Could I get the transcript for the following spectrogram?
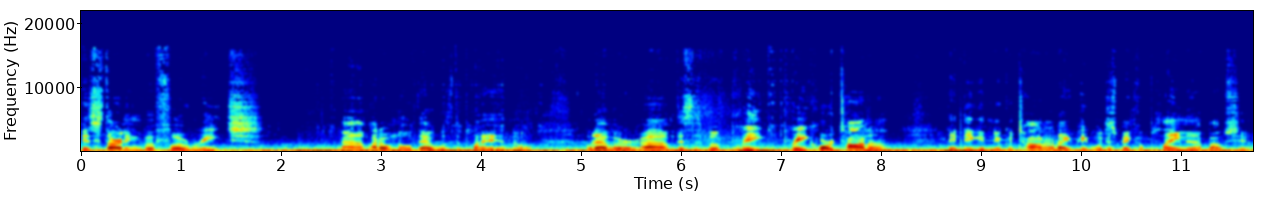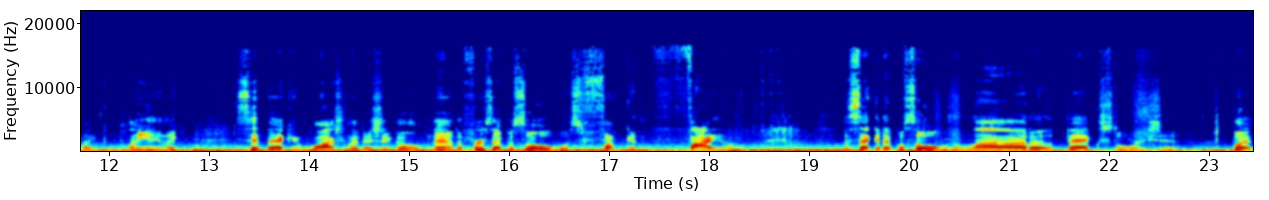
it's starting before Reach. Um, I don't know if that was the plan or whatever. Um, this is the pre pre Cortana. They did get new Cortana. Like people just been complaining about shit, like complaining. Like sit back and watch and let that shit go. Now the first episode was fucking fire. Second episode was a lot of backstory shit, but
